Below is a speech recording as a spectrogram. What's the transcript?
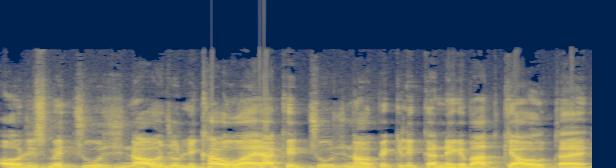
और इसमें चूज़ नाउ जो लिखा हुआ है, आखिर चूज़ नाउ पे क्लिक करने के बाद क्या होता है।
